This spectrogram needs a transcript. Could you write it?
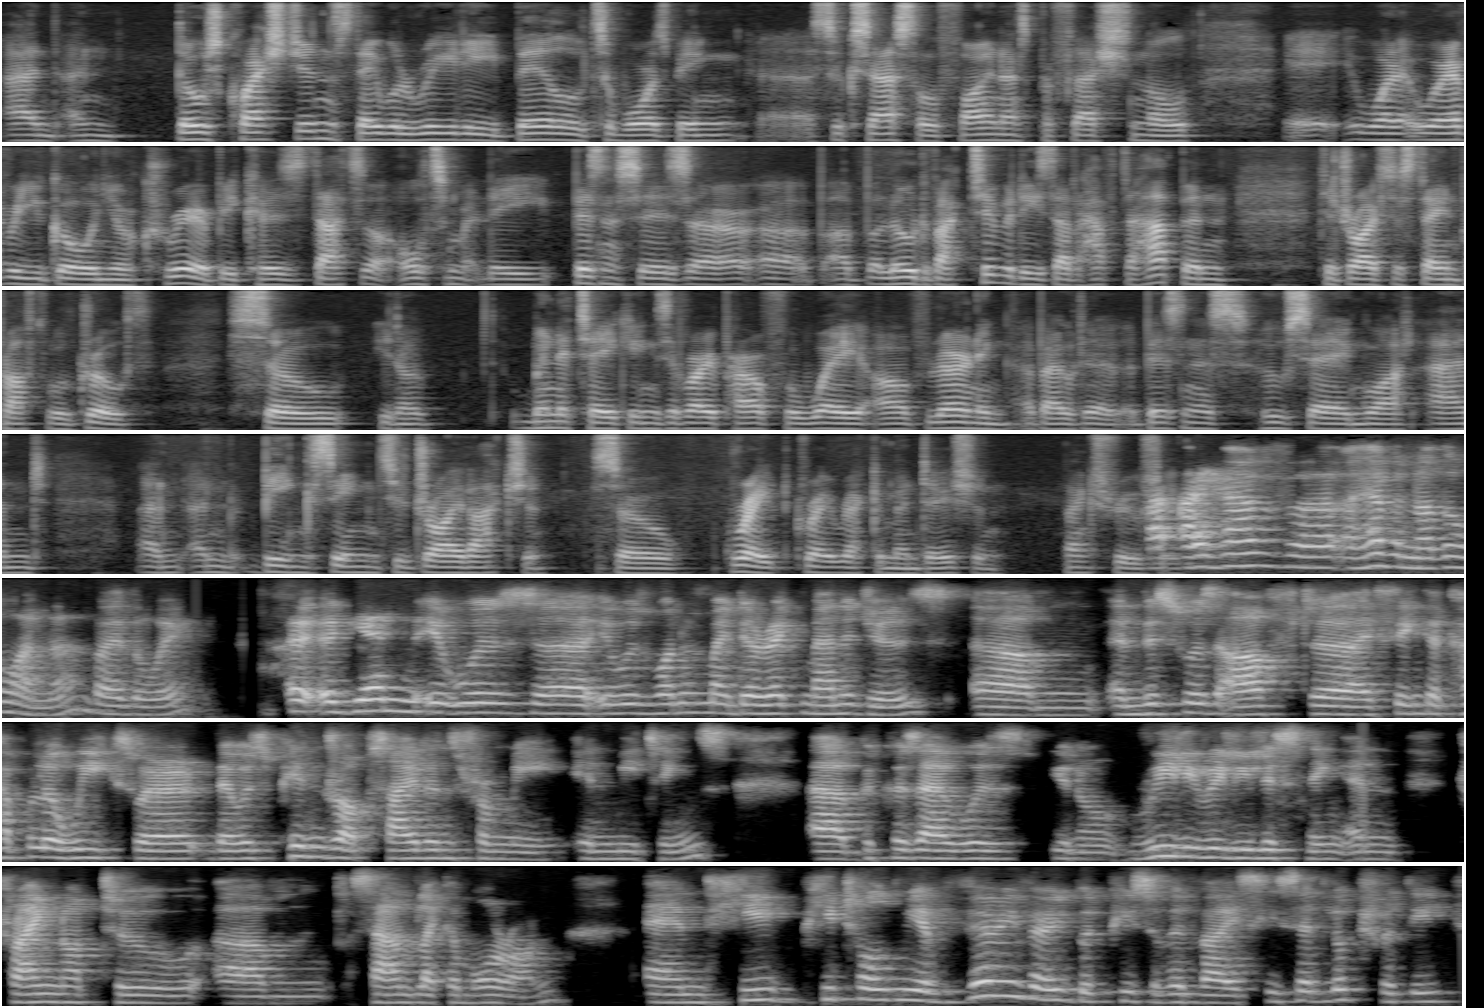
and and those questions they will really build towards being a successful finance professional eh, wherever you go in your career because that's ultimately businesses are a, a load of activities that have to happen to drive sustained profitable growth. So you know minute taking is a very powerful way of learning about a, a business who's saying what and and and being seen to drive action. So great great recommendation. Thanks Shruti. I have uh, I have another one by the way. Again it was uh, it was one of my direct managers um, and this was after i think a couple of weeks where there was pin drop silence from me in meetings uh, because i was you know really really listening and trying not to um, sound like a moron. And he he told me a very very good piece of advice. He said look shruti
